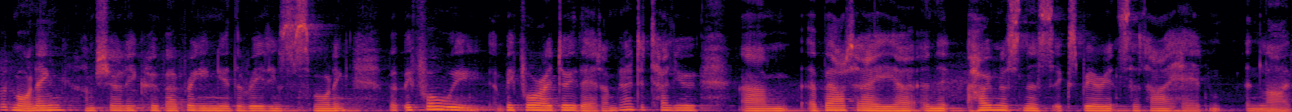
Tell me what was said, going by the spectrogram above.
Good morning. I'm Shirley Cooper bringing you the readings this morning. But before we, before I do that, I'm going to tell you um, about a uh, homelessness experience that I had in, in life.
